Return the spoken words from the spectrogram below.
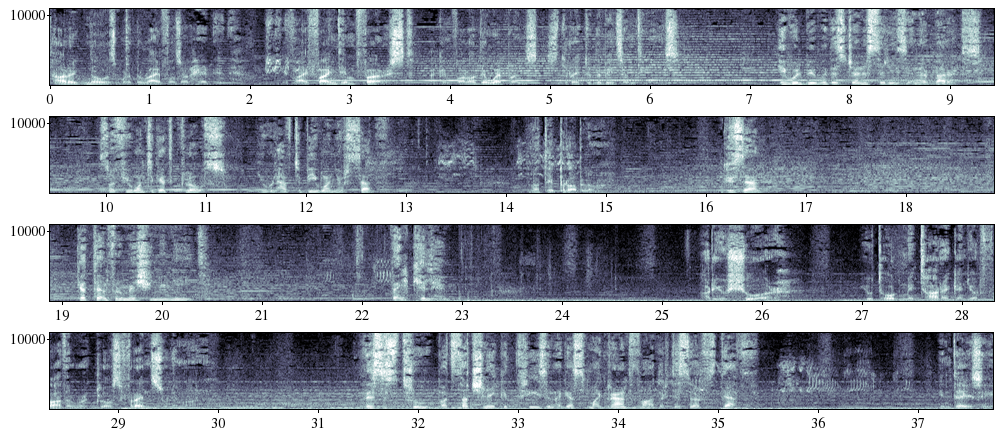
Tarik knows where the rifles are headed. If I find him first, I can follow the weapons straight to the Byzantines. He will be with his Janissaries in their barracks. So if you want to get close, you will have to be one yourself. Not a problem. Güzel. Get the information you need. Then kill him. Are you sure? You told me Tarik and your father were close friends, Suleiman. This is true, but such naked treason against my grandfather deserves death. In Daisy,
